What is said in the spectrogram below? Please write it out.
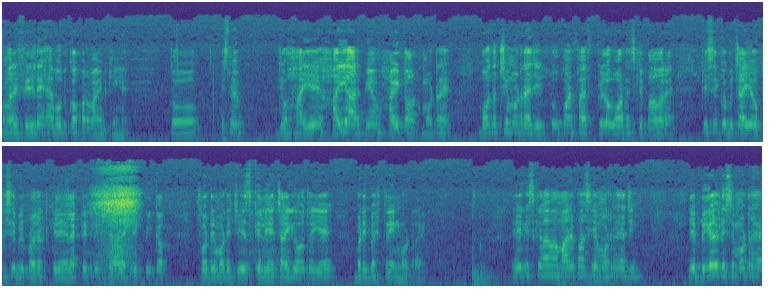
हमारी फील्डें हैं, वो भी कॉपर वाइंड की हैं। तो इसमें जो high high RPM high torque motor है। बहुत अच्छी मोटर है जी। 2.5 किलो वाट इसकी पावर है। किसी को भी चाहिए हो, किसी भी प्रोजेक्ट के लिए इलेक्ट्रिक रिक्शा इलेक्ट्रिक पिकअप छोटी मोटी चीज़ के लिए चाहिए हो तो ये बड़ी बेहतरीन मोटर है। एक इसके अलावा हमारे पास ये मोटर है जी। ये सी मोटर है।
